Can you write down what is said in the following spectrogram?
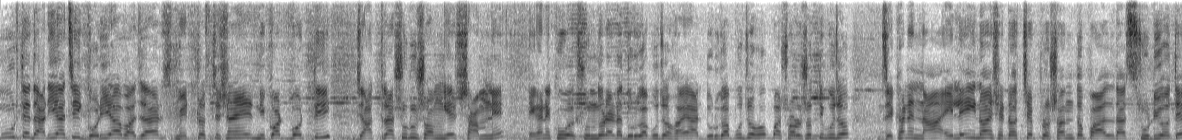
মুহূর্তে দাঁড়িয়ে আছি গড়িয়া বাজার মেট্রো স্টেশনের নিকটবর্তী যাত্রা শুরু সঙ্গের সামনে। এখানে খুব সুন্দর একটা দুর্গাপুজো হয়। আর দুর্গাপুজো হোক বা সরস্বতী পুজো, যেখানে না এলেই নয়, সেটা হচ্ছে প্রশান্ত পাল দাস স্টুডিওতে।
